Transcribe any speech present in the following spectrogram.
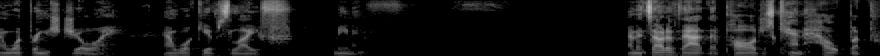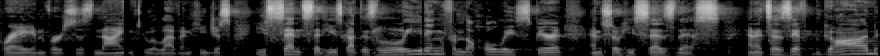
and what brings joy and what gives life meaning. And it's out of that that Paul just can't help but pray in verses 9 to 11. He just, you sense that he's got this leading from the Holy Spirit. And so he says this. And it's as if God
